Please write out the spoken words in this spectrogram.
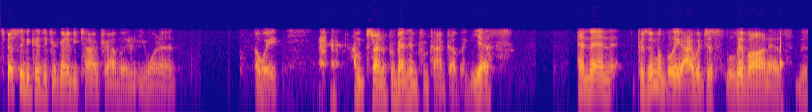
Especially because if you're going to be time traveling, you want to. Oh, wait. I'm trying to prevent him from time traveling. Yes. And then presumably I would just live on as this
